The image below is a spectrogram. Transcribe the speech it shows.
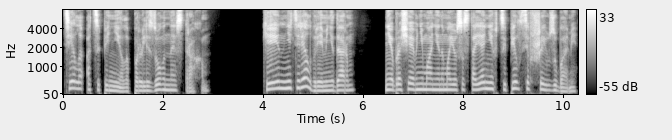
Тело оцепенело, парализованное страхом. Кейн не терял времени даром. Не обращая внимания на мое состояние, вцепился в шею зубами.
